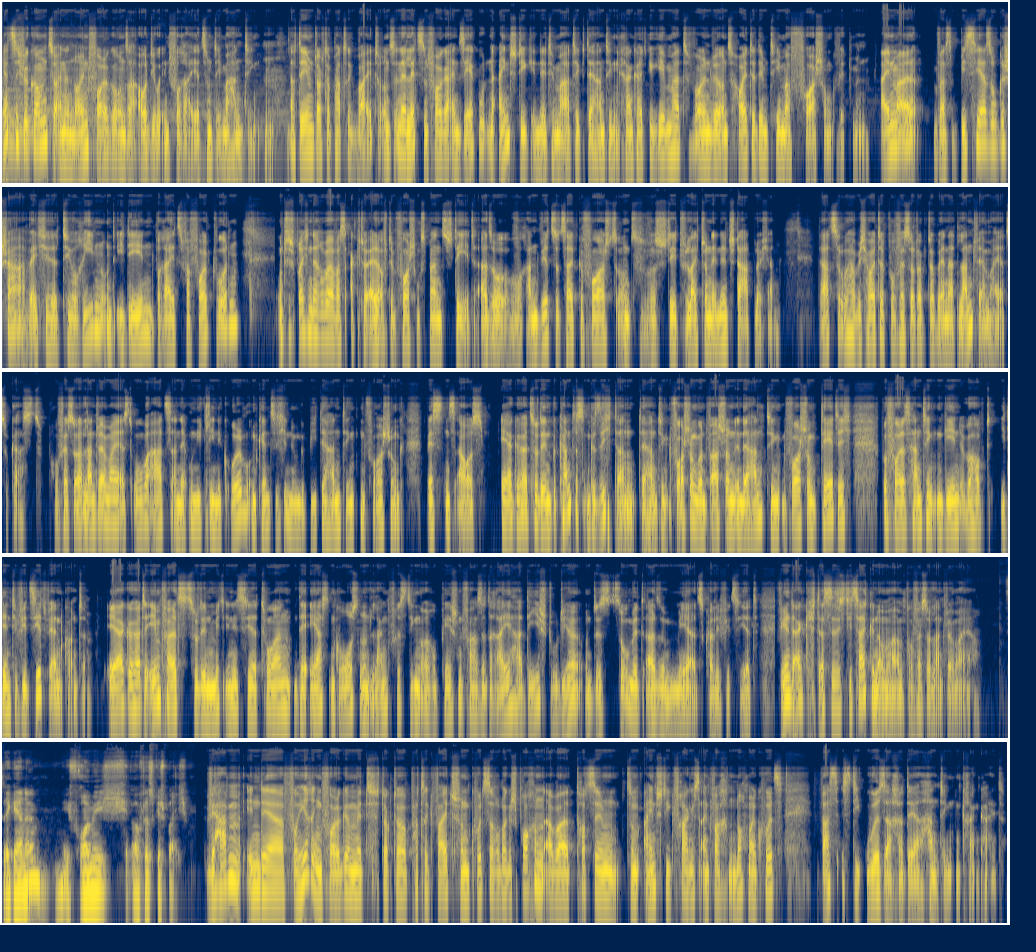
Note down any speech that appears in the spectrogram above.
Herzlich willkommen zu einer neuen Folge unserer Audio-Info-Reihe zum Thema Huntington. Nachdem Dr. Patrick Weid uns in der letzten Folge einen sehr guten Einstieg in die Thematik der Huntington-Krankheit gegeben hat, wollen wir uns heute dem Thema Forschung widmen. Einmal, was bisher so geschah, welche Theorien und Ideen bereits verfolgt wurden und wir sprechen darüber, was aktuell auf dem Forschungsplan steht. Also woran wird zurzeit geforscht und was steht vielleicht schon in den Startlöchern. Dazu habe ich heute Professor Dr. Bernhard Landwehrmeier zu Gast. Professor Landwehrmeier ist Oberarzt an der Uniklinik Ulm und kennt sich in dem Gebiet der Huntington-Forschung bestens aus. Er gehört zu den bekanntesten Gesichtern der Huntington-Forschung und war schon in der Huntington-Forschung tätig, bevor das Huntington-Gen überhaupt identifiziert werden konnte. Er gehörte ebenfalls zu den Mitinitiatoren der ersten großen und langfristigen europäischen Phase 3 HD-Studie und ist somit also mehr als qualifiziert. Vielen Dank, dass Sie sich die Zeit genommen haben, Professor Landwehrmeier. Sehr gerne. Ich freue mich auf das Gespräch. Wir haben in der vorherigen Folge mit Dr. Patrick Weid schon kurz darüber gesprochen, aber trotzdem zum Einstieg frage ich es einfach nochmal kurz. Was ist die Ursache der Huntington-Krankheit?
